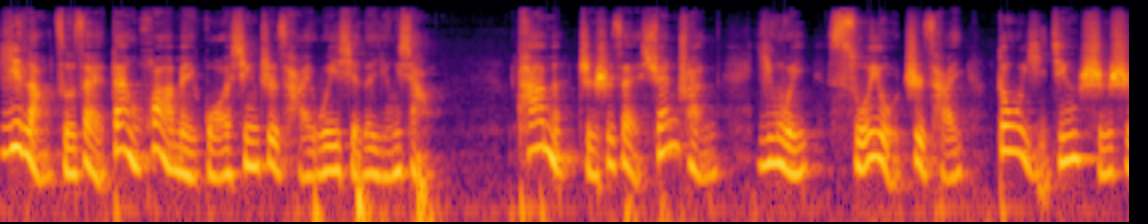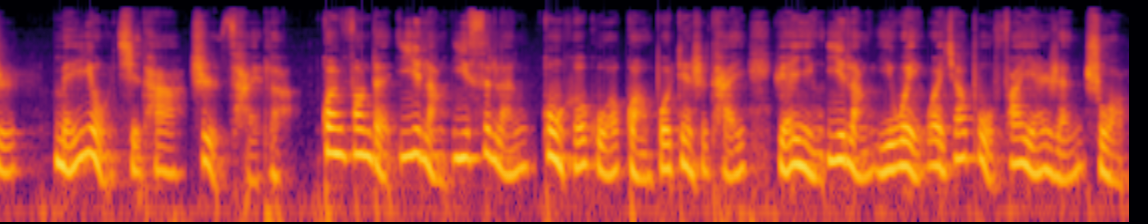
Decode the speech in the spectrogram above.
伊朗则在淡化美国新制裁威胁的影响。他们只是在宣传，因为所有制裁都已经实施，没有其他制裁了。官方的伊朗伊斯兰共和国广播电视台援引伊朗一位外交部发言人说：“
